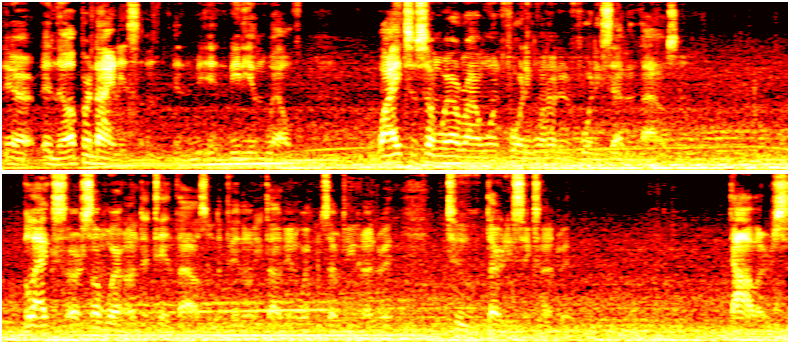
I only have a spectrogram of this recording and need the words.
They're in the upper 90s in, in median wealth. Whites are somewhere around 140, 147,000. Blacks are somewhere under 10,000, depending on you talking anywhere from 1,700 to 3,600 dollars.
